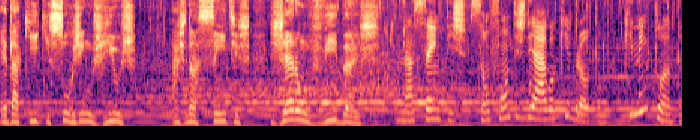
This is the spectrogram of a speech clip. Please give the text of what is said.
é daqui que surgem os rios, as nascentes geram vidas. Nascentes são fontes de água que brotam, que nem planta,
